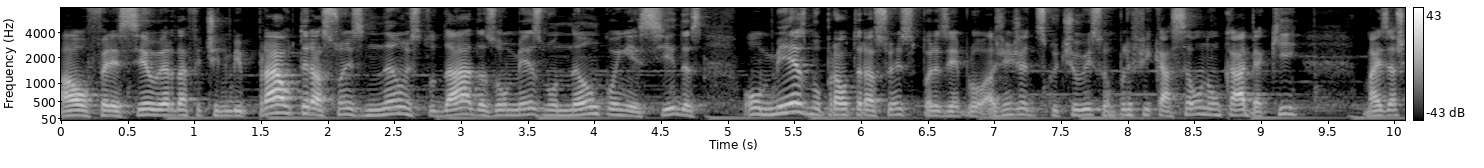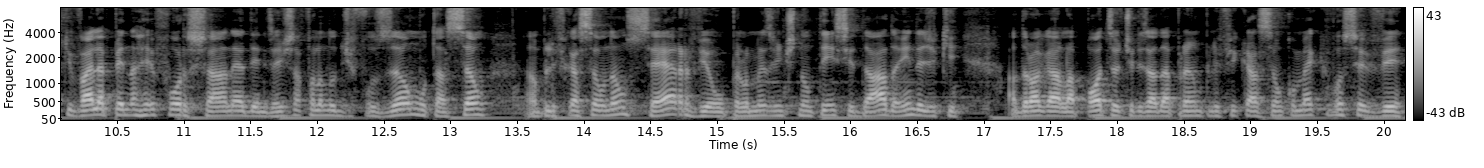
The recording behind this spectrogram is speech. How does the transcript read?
a oferecer o erdafitinib para alterações não estudadas ou mesmo não conhecidas, ou mesmo para alterações, por exemplo, a gente já discutiu isso, amplificação não cabe aqui, mas acho que vale a pena reforçar, né, Denis? A gente está falando de fusão, mutação, a amplificação não serve, ou pelo menos a gente não tem esse dado ainda de que a droga ela pode ser utilizada para amplificação. Como é que você vê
